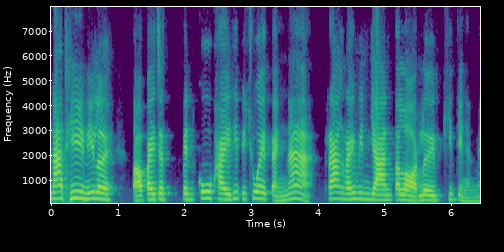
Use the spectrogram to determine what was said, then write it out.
หน้าที่นี้เลย ต่อไปจะ เป็นกู้ภัยที่ไปช่วยแต่งหน้าร่างไร้วิญญาณตลอดเลยคิดอย่างนั้นไหม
